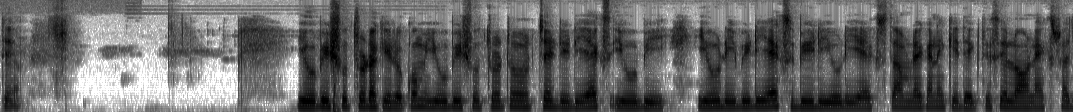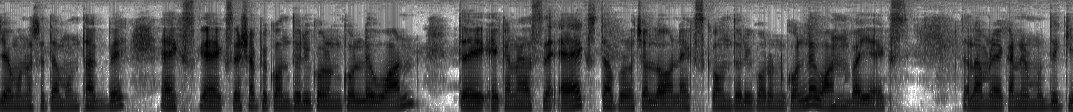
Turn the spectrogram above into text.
তো ইউবির সূত্রটা কীরকম? ইউবির সূত্রটা হচ্ছে ddx uv u dvdx v dudx তো আমরা এখানে কি দেখতেছি? লন এক্সট্রা যেমন আছে তেমন থাকবে। এক্সকে এক্সের সাপেক্ষে অন্তরীকরণ করলে ওয়ান তো এখানে আছে এক্স তারপর হচ্ছে লন এক্সকে অন্তরীকরণ করলে ওয়ান বাই এক্স তাহলে আমরা এখানের মধ্যে কি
